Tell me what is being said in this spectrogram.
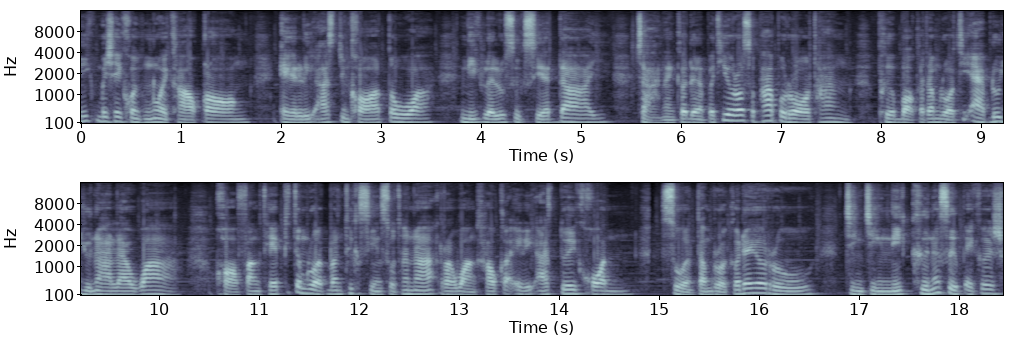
นิกไม่ใช่คนของหน่วยข่าวกรอง เอลิอัสจึงขอตัว นิกเลยรู้สึกเสียดาย จากนั้นก็เดินไปที่รถสภาพโรทั้งเพื่อบอกกับตำรวจที่แอบดูอยู่นานแล้วว่า ขอฟังเทปที่ตำรวจบันทึกเสียงสนทนาระหว่างเขากับเอริอัสด้วยคน ส่วนตำรวจก็ได้รู้ จริง ๆ นิกคือนักสืบเอกช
